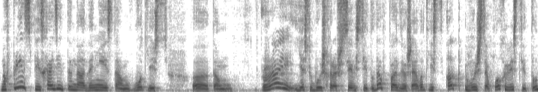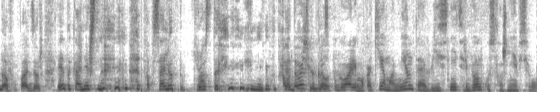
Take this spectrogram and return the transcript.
Но, в принципе, исходить-то надо не из там, вот есть э, там рай, если будешь хорошо себя вести, туда попадешь. А вот есть ад, и будешь себя плохо вести, туда попадешь. Это, конечно, абсолютно просто не А вот давайте как раз подходящее. поговорим, а какие моменты объяснить ребенку сложнее всего?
